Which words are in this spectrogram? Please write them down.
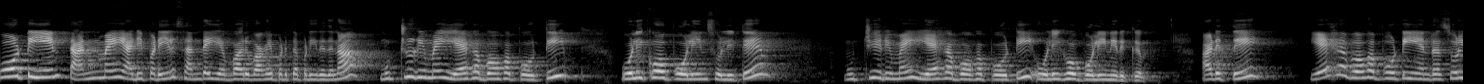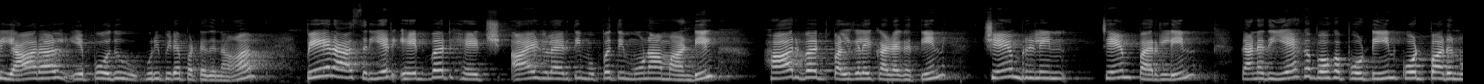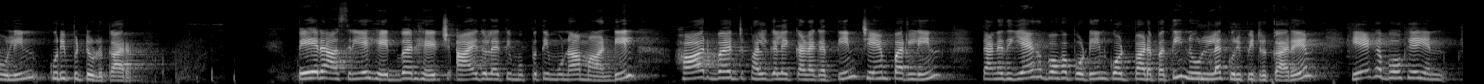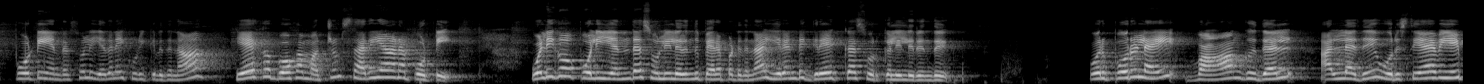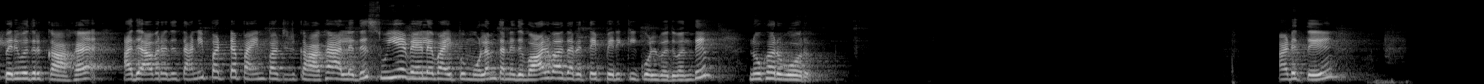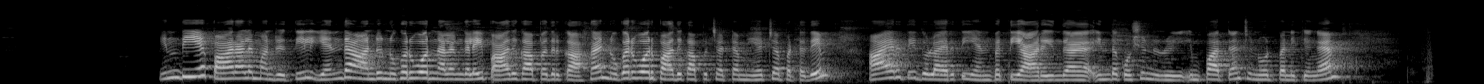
போட்டியின் தன்மை அடிப்படையில் சந்தை எவ்வாறு வகைப்படுத்தப்படுகிறதுனா முற்றுரிமை ஏகபோக போட்டி ஒலிகோபோலின்னு சொல்லிட்டு முற்றுரிமை ஏகபோக போட்டி ஒலிகோபோலின்னு இருக்குது அடுத்து ஏகபோக போட்டி என்ற சொல் யாரால் எப்போது குறிப்பிடப்பட்டதுன்னா பேராசிரியர் எட்வர்ட் ஹெச் ஆயிரத்தி தொள்ளாயிரத்தி முப்பத்தி மூணாம் ஆண்டில் ஹார்வர்ட் பல்கலைக்கழகத்தின் சேம்பிரிலின் சேம்பர்லின் தனது ஏகபோக போட்டியின் கோட்பாடு நூலின் குறிப்பிட்டிருக்கார். பேராசிரியர் ஹெட்வர்ட் ஹெச். ஆயிரத்தி தொள்ளாயிரத்தி முப்பத்தி மூணாம் ஆண்டில் ஹார்வர்ட் பல்கலைக்கழகத்தின் சேம்பர்லின் தனது ஏகபோக போட்டியின் கோட்பாடை பற்றி நூலில் குறிப்பிட்டிருக்காரு. ஏகபோக என் போட்டி என்ற சொல் எதனை குறிக்கிறதுனா ஏகபோக மற்றும் சரியான போட்டி. ஒலிகோபொலி எந்த சொல்லிலிருந்து பெறப்பட்டதுன்னா இரண்டு கிரேக்க சொற்களிலிருந்து. ஒரு பொருளை வாங்குதல் அல்லது ஒரு சேவையை பெறுவதற்காக அது அவரது தனிப்பட்ட பயன்பாட்டிற்காக அல்லது சுய வேலைவாய்ப்பு மூலம் தனது வாழ்வாதாரத்தை பெருக்கிக் கொள்வது வந்து நுகர்வோர். அடுத்து இந்திய பாராளுமன்றத்தில் எந்த ஆண்டு நுகர்வோர் நலன்களை பாதுகாப்பதற்காக நுகர்வோர் பாதுகாப்பு சட்டம் இயற்றப்பட்டது? ஆயிரத்தி தொள்ளாயிரத்தி எண்பத்தி ஆறு. இந்த இந்த கொஷின் இம்பார்ட்டன்ட் நோட் பண்ணிக்கோங்க.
